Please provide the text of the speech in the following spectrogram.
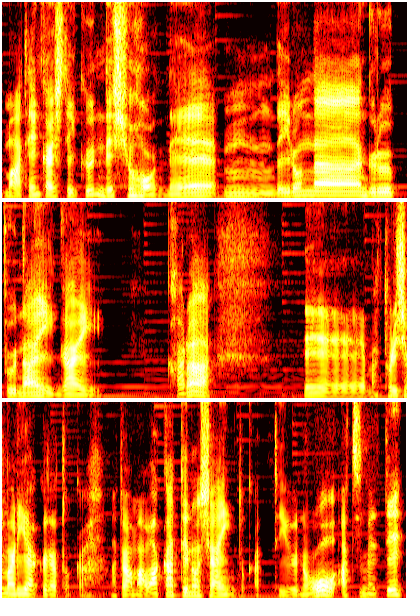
まあ展開していくんでしょうね。うん。で、いろんなグループ内外から、えーまあ、取締役だとか、あとはまあ若手の社員とかっていうのを集めて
